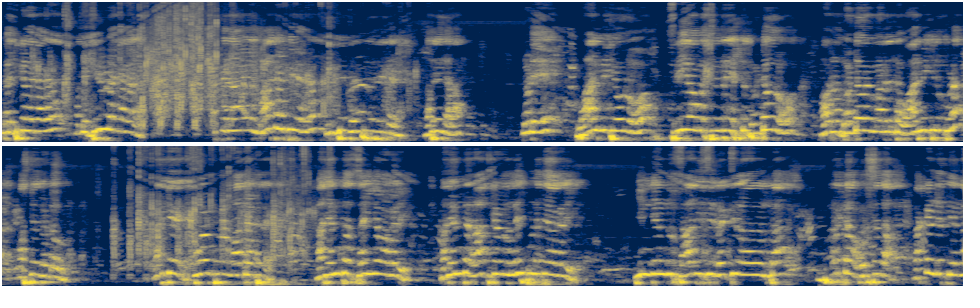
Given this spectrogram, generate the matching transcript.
ಕಲ್ತ್ಕೊಳಕ್ಕಾಗಲ್ಲ ಅದು ನಾವೆಲ್ಲ ಮಾತಾಡ್ತೀವಿ ಅಂದ್ರೆ ವಿದ್ಯೆ ಅದರಿಂದ ನೋಡಿ ವಾಲ್ಮೀಕಿ ಅವರು ಶ್ರೀರಾಮಚಂದ್ರ ಎಷ್ಟು ದೊಡ್ಡವರು, ಅವರನ್ನು ದೊಡ್ಡವರು ಮಾಡಿದಂಥ ವಾಲ್ಮೀಕಿನೂ ಕೂಡ ಅಷ್ಟೇ ದೊಡ್ಡವರು. ಅದಕ್ಕೆ ಪುರಾಣ ಮಾತಾಡ್ತಾರೆ ಅದೆಂಥ ಸೈನ್ಯವಾಗಲಿ ಅದೆಂಥ ರಾಜಕಾರಣದ ನೈಪುಣ್ಯತೆ ಆಗಲಿ ಹಿಂದೆಂದು ಸಾಧಿಸಿ ರಕ್ಷಿಸಲಾದಂಥ ಭಾರತ ವರ್ಷದ ಅಖಂಡತೆಯನ್ನ,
